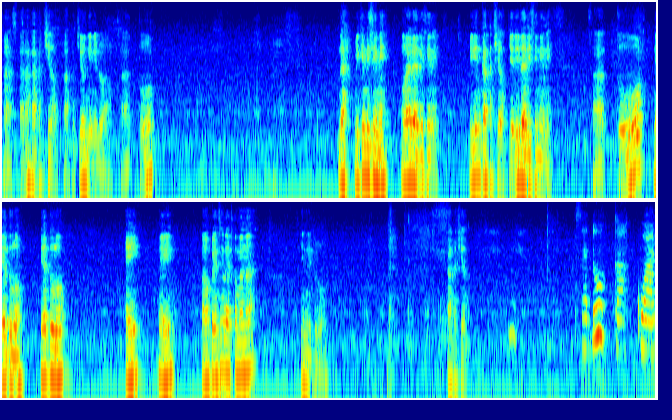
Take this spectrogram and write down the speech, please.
Nah sekarang K kecil. K kecil gini doang. Satu. Dah bikin di sini. Mulai dari sini. Bikin K kecil. Jadi dari sini nih. Satu. Lihat dulu. Lihat dulu. Hey, hey. Kalau pensil lihat ke mana? Ini dulu. K kecil. Satu kakuan.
